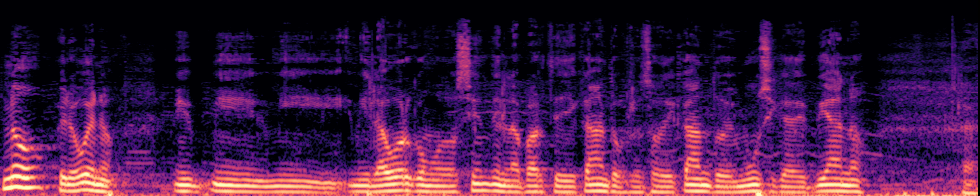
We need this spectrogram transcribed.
no pero bueno mi, mi, mi, mi labor como docente en la parte de canto profesor de canto de música de piano claro.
